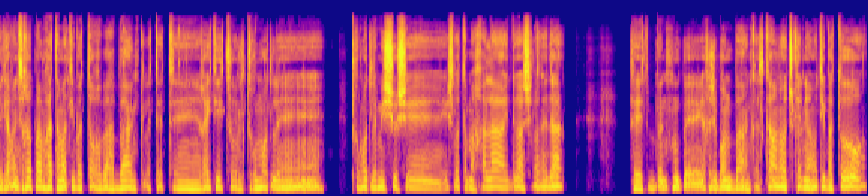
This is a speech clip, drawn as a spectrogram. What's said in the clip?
וגם אני זוכר פעם אחת עמדתי בתור בבנק לתת, אה, ראיתי תרומות, ל... תרומות למישהו שיש לו את המחלה הידועה שלא נדע, ונתנו בחשבון בנק, אז כמה מאות שקלים עמדתי בתור,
